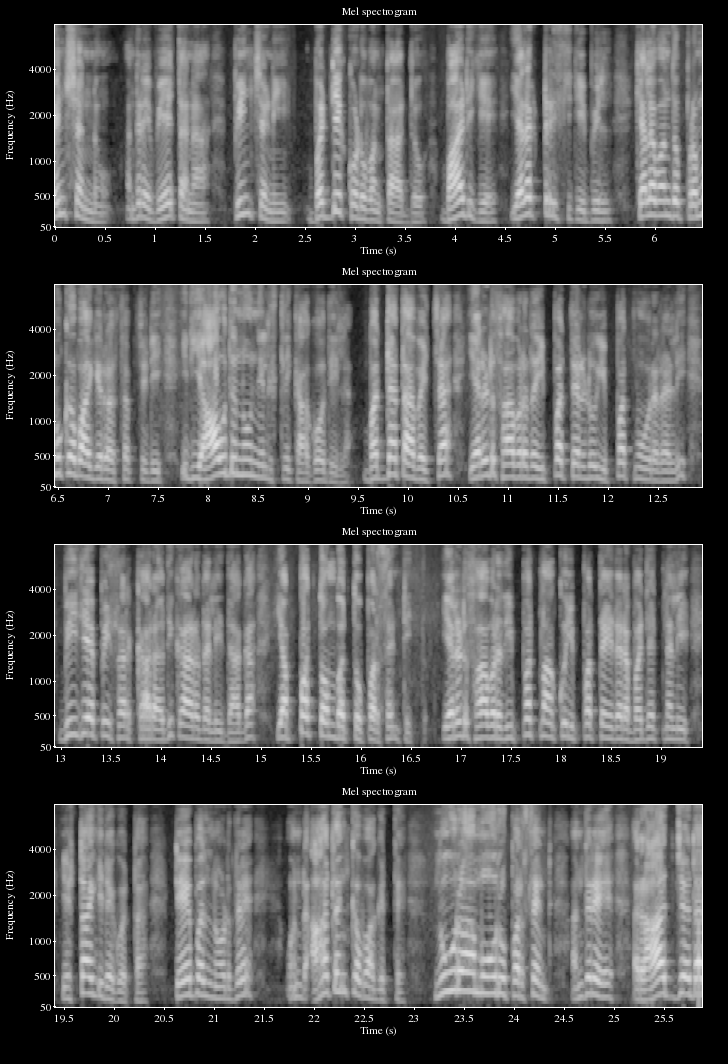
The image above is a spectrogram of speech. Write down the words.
ಪೆನ್ಷನ್ನು, ಅಂದರೆ ವೇತನ, ಪಿಂಚಣಿ, ಬಡ್ಡಿ ಕೊಡುವಂತಹದ್ದು, ಬಾಡಿಗೆ, ಎಲೆಕ್ಟ್ರಿಸಿಟಿ ಬಿಲ್, ಕೆಲವೊಂದು ಪ್ರಮುಖವಾಗಿರೋ ಸಬ್ಸಿಡಿ, ಇದು ಯಾವುದನ್ನೂ ನಿಲ್ಲಿಸ್ಲಿಕ್ಕಾಗೋದಿಲ್ಲ. ಬದ್ಧತಾ ವೆಚ್ಚ ಎರಡು ಸಾವಿರದ ಇಪ್ಪತ್ತೆರಡು ಇಪ್ಪತ್ತ್ಮೂರರಲ್ಲಿ ಬಿ ಜೆ ಪಿ ಸರ್ಕಾರ ಅಧಿಕಾರದಲ್ಲಿದ್ದಾಗ ಎಪ್ಪತ್ತೊಂಬತ್ತು ಪರ್ಸೆಂಟ್ ಇತ್ತು. ಎರಡು ಸಾವಿರದ ಇಪ್ಪತ್ತ್ನಾಲ್ಕು ಇಪ್ಪತ್ತೈದರ ಬಜೆಟ್ನಲ್ಲಿ ಎಷ್ಟಾಗಿದೆ ಗೊತ್ತಾ? ಟೇಬಲ್ ನೋಡಿದ್ರೆ ಒಂದು ಆತಂಕವಾಗುತ್ತೆ. ನೂರ ಮೂರು ಪರ್ಸೆಂಟ್ ಅಂದರೆ ರಾಜ್ಯದ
